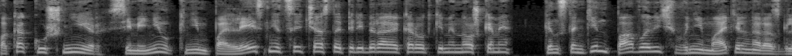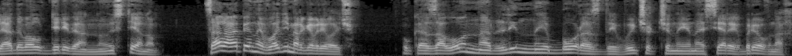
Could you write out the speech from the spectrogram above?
Пока Кушнир семенил к ним по лестнице, часто перебирая короткими ножками, Константин Павлович внимательно разглядывал деревянную стену. «Царапины, Владимир Гаврилович!» Указал он на длинные борозды, вычерченные на серых бревнах.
